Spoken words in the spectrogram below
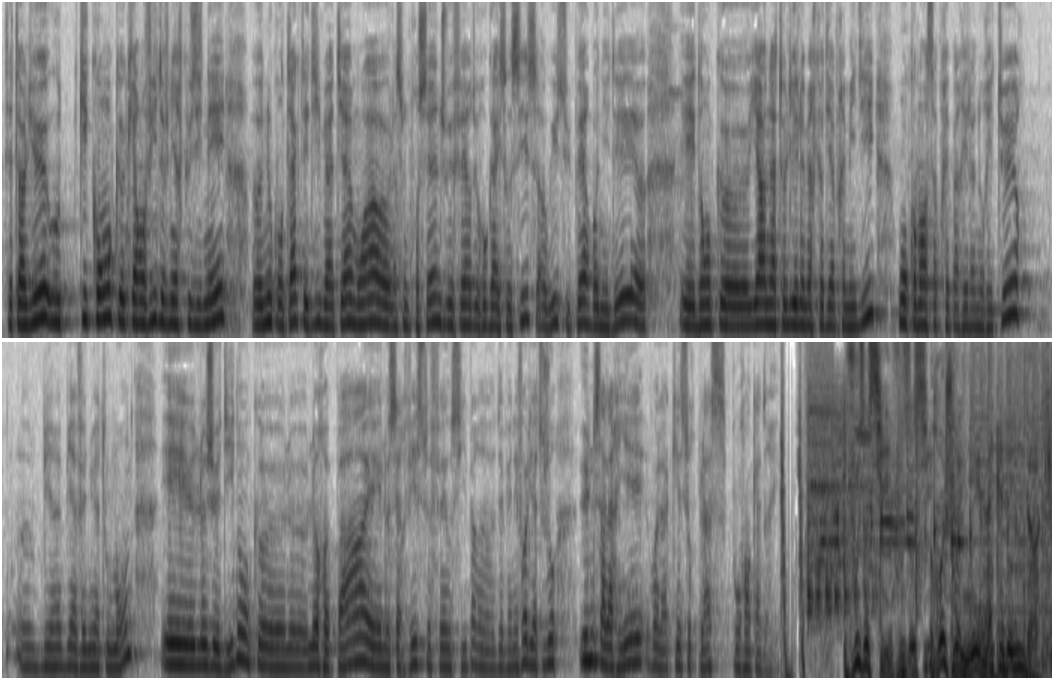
C'est un lieu où quiconque qui a envie de venir cuisiner euh, nous contacte et dit ben tiens moi la semaine prochaine je vais faire du rougail saucisse. Ah oui super bonne idée. et donc il y a un atelier le mercredi après-midi où on commence à préparer la nourriture euh, bien, bienvenue à tout le monde. Et le jeudi, donc, euh, le, repas et le service se fait aussi par euh, des bénévoles. Il y a toujours une salariée voilà, qui est sur place pour encadrer. Vous aussi, vous aussi, rejoignez l'Académie Doc.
